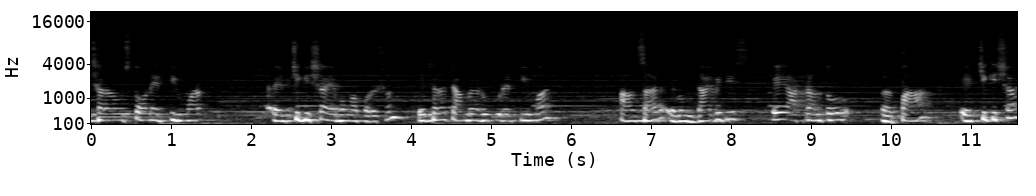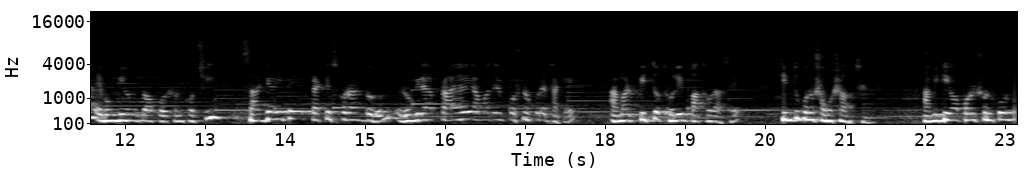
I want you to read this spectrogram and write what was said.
এছাড়াও স্তনের টিউমার এর চিকিৎসা এবং অপারেশন। এছাড়া চামড়ার উপরের টিউমার, আলসার এবং ডায়াবেটিস, এ আক্রান্ত পা এর চিকিৎসা এবং নিয়মিত অপারেশন করছি। সার্জারিতে প্র্যাকটিস করার দরুন রোগীরা প্রায়ই আমাদের প্রশ্ন করে থাকে, আমার পিত্তথলির পাথর আছে, কিন্তু কোনো সমস্যা হচ্ছে না। আমি কি অপারেশন করব?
